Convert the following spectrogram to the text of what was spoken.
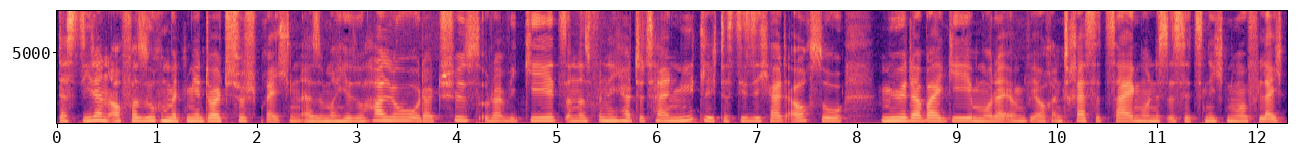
dass die dann auch versuchen, mit mir Deutsch zu sprechen. Also mal hier so Hallo oder Tschüss oder wie geht's. Und das finde ich halt total niedlich, dass die sich halt auch so Mühe dabei geben oder irgendwie auch Interesse zeigen. Und es ist jetzt nicht nur vielleicht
